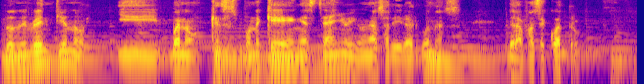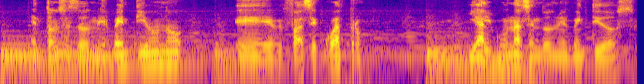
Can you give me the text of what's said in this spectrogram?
2021. Y bueno, que se supone que en este año iban a salir algunas de la fase 4. Entonces 2021, eh, fase 4 y algunas en 2022.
